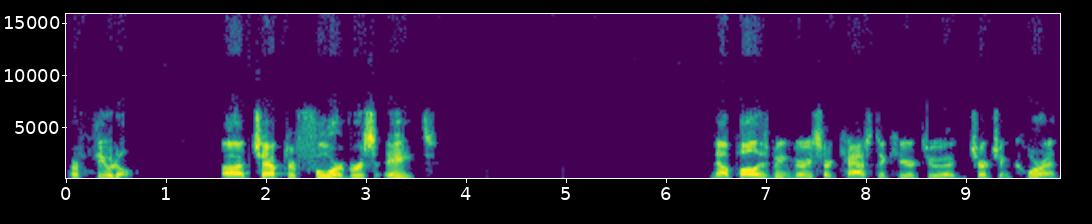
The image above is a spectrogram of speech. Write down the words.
are futile. Uh, chapter 4, verse 8. Now, Paul is being very sarcastic here to a church in Corinth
